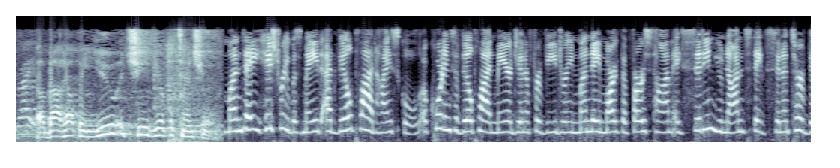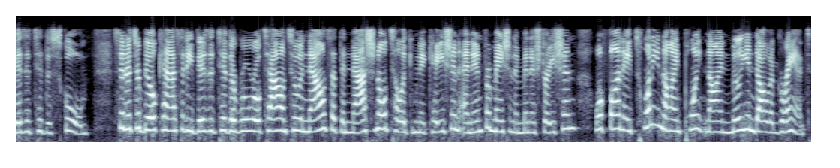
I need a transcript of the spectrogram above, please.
Right. About helping you achieve your potential. Monday, history was made at Ville Platte High School. According to Ville Platte Mayor Jennifer Vidrine, Monday marked the first time a sitting United States Senator visited the school. Senator Bill Cassidy visited the rural town to announce that the National Telecommunication and Information Administration will fund a $29.9 million grant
